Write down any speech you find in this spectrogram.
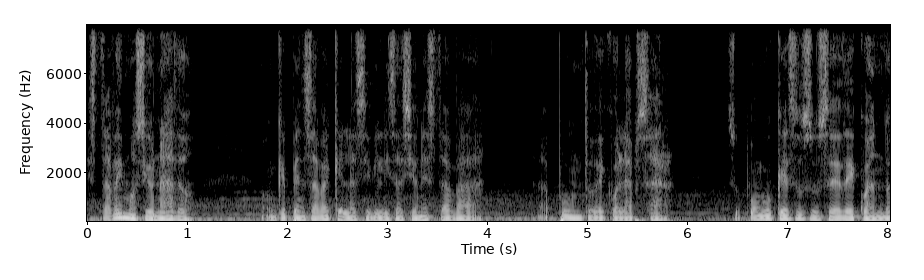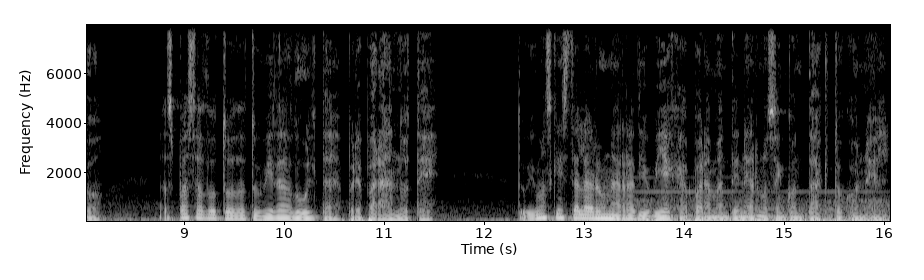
Estaba emocionado aunque pensaba que la civilización estaba a punto de colapsar. Supongo que eso sucede cuando has pasado toda tu vida adulta preparándote. Tuvimos que instalar una radio vieja para mantenernos en contacto con él.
